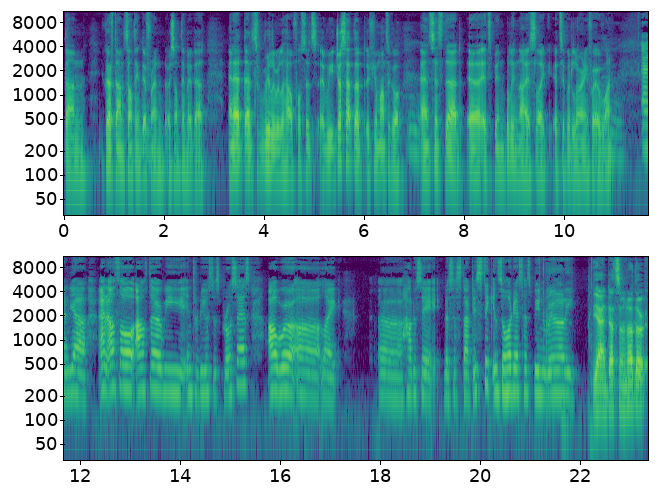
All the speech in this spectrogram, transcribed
done could have done something different or something like that, and that that's really really helpful. So it's uh, we just had that a few months ago, and since that uh, it's been really nice. Like it's a good learning for everyone. and yeah and also after we introduce this process our uh like uh how to say the statistic in Zohodesk has been really Yeah, and that's another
